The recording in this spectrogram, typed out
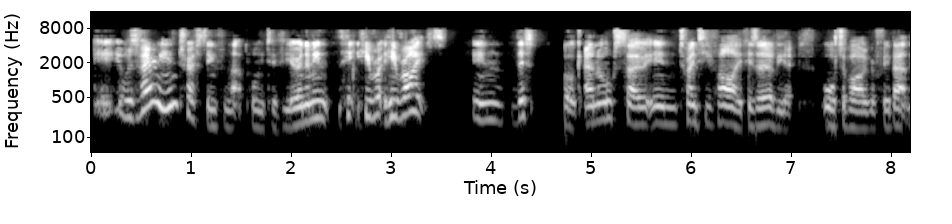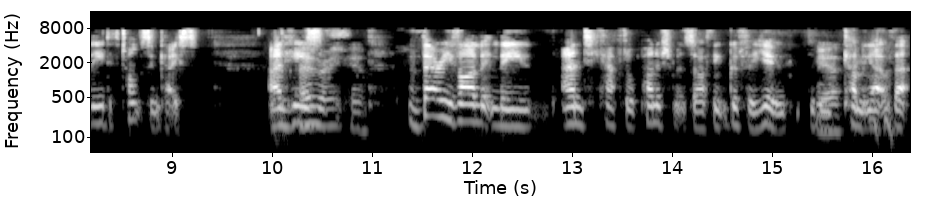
it was very interesting from that point of view. And I mean, he he, he writes in this book and also in 25, his earlier autobiography about the Edith Thompson case. And he's oh right, yeah. very violently anti-capital punishment. So I think good for you to be Yeah. coming out of that.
